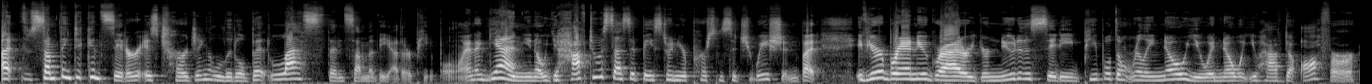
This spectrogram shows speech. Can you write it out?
uh, something to consider is charging a little bit less than some of the other people. And again, you know, you have to assess it based on your personal situation. But if you're a brand new grad or you're new to the city, people don't really know you and know what you have to offer,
